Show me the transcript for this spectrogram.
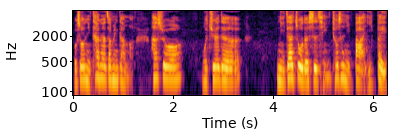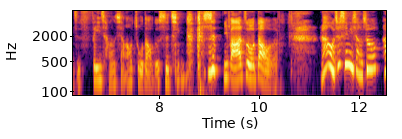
我说：“你看那照片干嘛？”她说：“我觉得你在做的事情，就是你爸一辈子非常想要做到的事情，可是你把它做到了。”然后我就心里想说啊，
